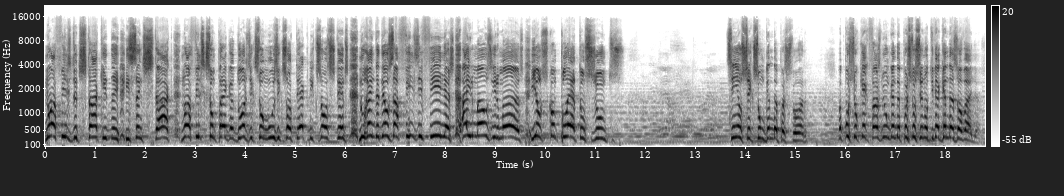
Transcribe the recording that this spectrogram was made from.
Não há filhos de destaque e, de, e sem destaque. Não há filhos que são pregadores e que são músicos ou técnicos ou assistentes. No reino de Deus há filhos e filhas. Há irmãos e irmãs. E eles completam-se juntos. Sim, eu sei que sou um ganda pastor. Mas puxa, o que é que faz-me um ganda pastor se eu não tiver gandas ovelhas?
